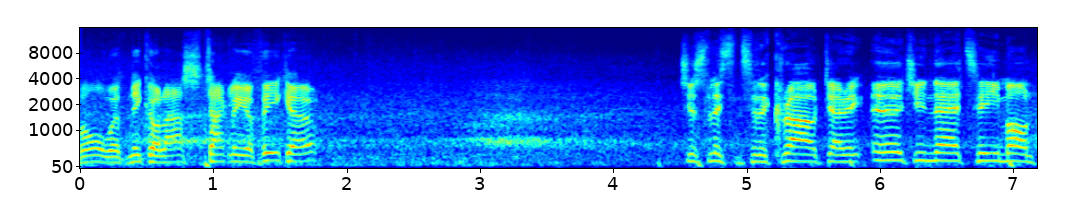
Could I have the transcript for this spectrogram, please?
Ball with Nicolas Tagliafico. Just listen to the crowd, Derek, urging their team on.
